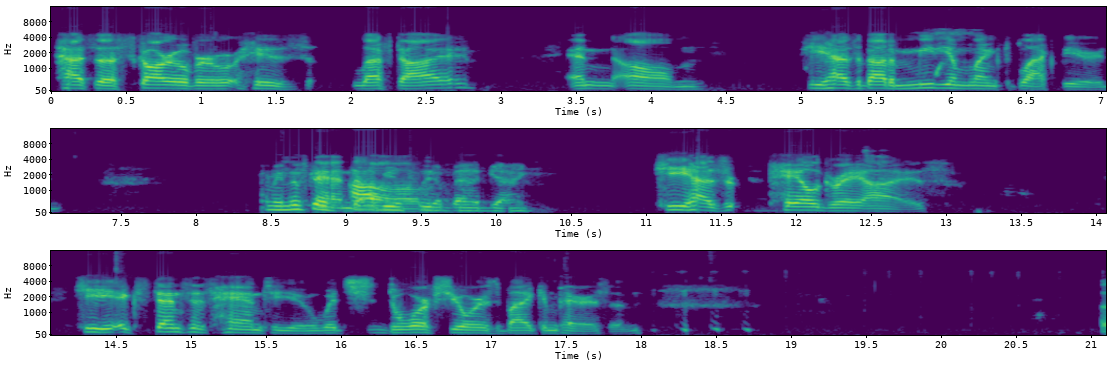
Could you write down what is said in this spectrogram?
has a scar over his left eye, and um, he has about a medium length black beard. I mean, this guy's And, obviously um, a bad guy. He has pale gray eyes. He extends his hand to you, which dwarfs yours by comparison. Uh,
